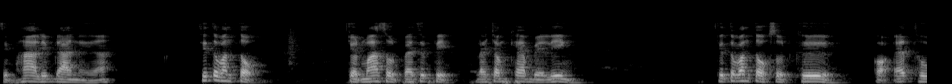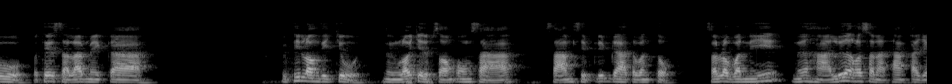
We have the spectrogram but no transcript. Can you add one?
15 ลิบดาเหนือ ทิศตะวันตก จดมาสมุทรแปซิฟิก และช่องแคบเบลลิง จุดตะวันตกสุดคือเกาะแอตทู ประเทศสหรัฐอเมริกา อยู่ที่ลองติจูด 172 องศา 30 ลิบดาตะวันตก สำหรับวันนี้เนื้อหาเรื่องลักษณะทางกาย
